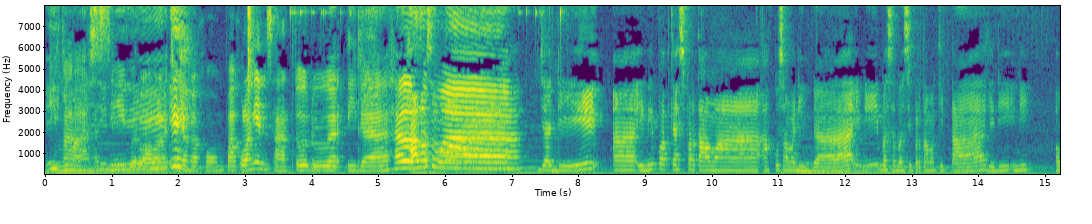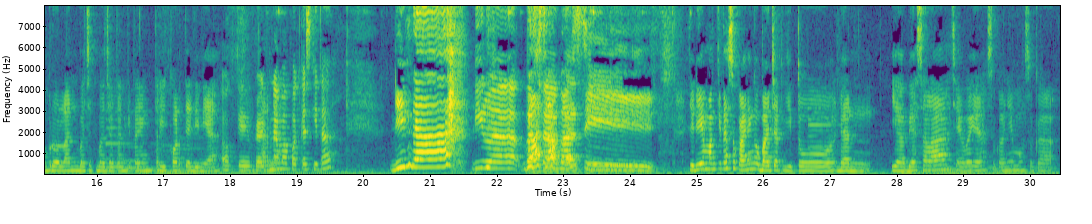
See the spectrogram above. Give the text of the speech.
Ih, Gimana, gimana sih, sih, baru awal aja Ih. udah gak kompak Ulangin, satu, dua, tiga Halo, Halo semua. Jadi eh, ini podcast pertama aku sama Dinda. Ini basa-basi pertama kita. Jadi ini obrolan bacot-bacotan kita yang terrecord ya Din ya. Oke, berarti Karena- nama podcast kita Dinda Dila basa-basi. Basa-Basi Jadi emang kita sukanya ngebacot gitu dan ya biasalah cewek ya sukanya emang suka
